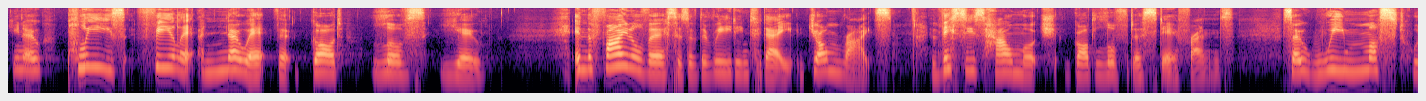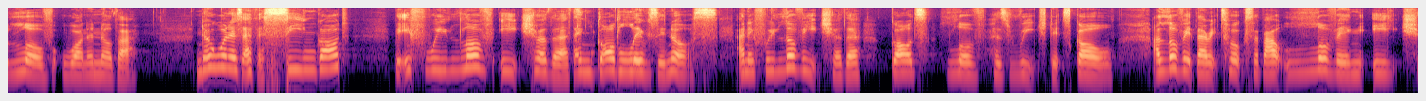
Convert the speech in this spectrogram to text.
You know, please feel it and know it that God loves you. In the final verses of the reading today, John writes, This is how much God loved us, dear friends. So we must love one another. No one has ever seen God, but if we love each other, then God lives in us. And if we love each other, God's love has reached its goal. I love it there. It talks about loving each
